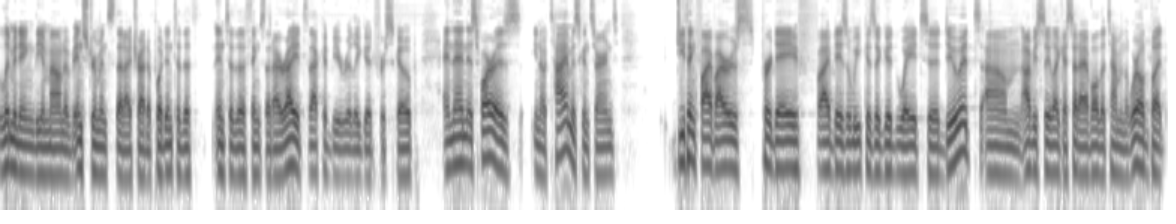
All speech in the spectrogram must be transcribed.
limiting the amount of instruments that I try to put into the into the things that I write. That could be really good for scope. And then as far as you know, time is concerned. Do you think five hours per day, five days a week is a good way to do it? Um, obviously, like I said, I have all the time in the world, but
